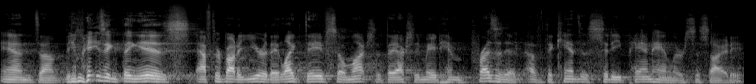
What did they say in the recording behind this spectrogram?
And um, the amazing thing is, after about a year, they liked Dave so much that they actually made him president of the Kansas City Panhandlers Society.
